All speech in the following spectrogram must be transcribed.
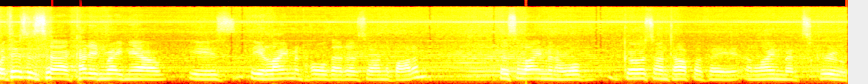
What this is uh, cutting right now is the alignment hole that is on the bottom. This alignment hole goes on top of a alignment screw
